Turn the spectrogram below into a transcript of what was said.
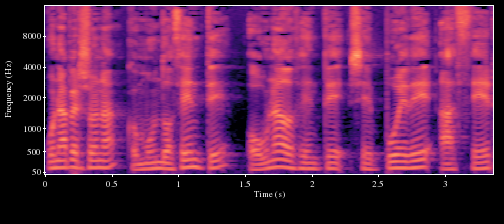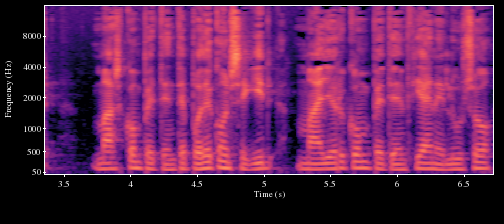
una persona, como un docente o una docente, se puede hacer más competente, puede conseguir mayor competencia en el uso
